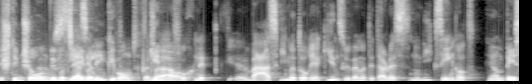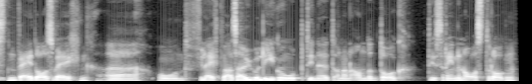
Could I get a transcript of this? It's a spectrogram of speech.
Das stimmt schon, wenn man sehr, sehr ungewohnt, weil genau. man einfach nicht weiß, wie man da reagieren soll, weil man das alles noch nie gesehen hat. Ja, am besten weit ausweichen äh, und vielleicht war es auch eine Überlegung, ob die nicht an einem anderen Tag das Rennen austragen,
